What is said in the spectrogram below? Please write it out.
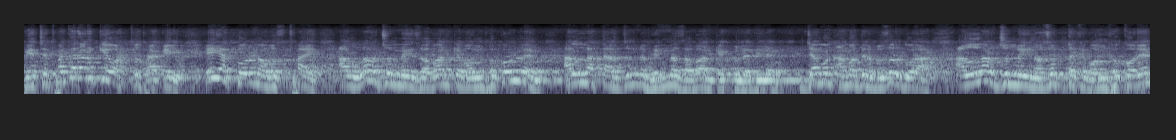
বেঁচে থাকার আর কি অর্থ থাকে? এই এক করুণ অবস্থায় আল্লাহর জন্য এই জবানকে বন্ধ করলেন, আল্লাহ তার জন্য ভিন্ন জবানকে খুলে দিলেন। যেমন আমাদের বুজুর্গরা আল্লাহর জন্য এই নজরটাকে বন্ধ করেন,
